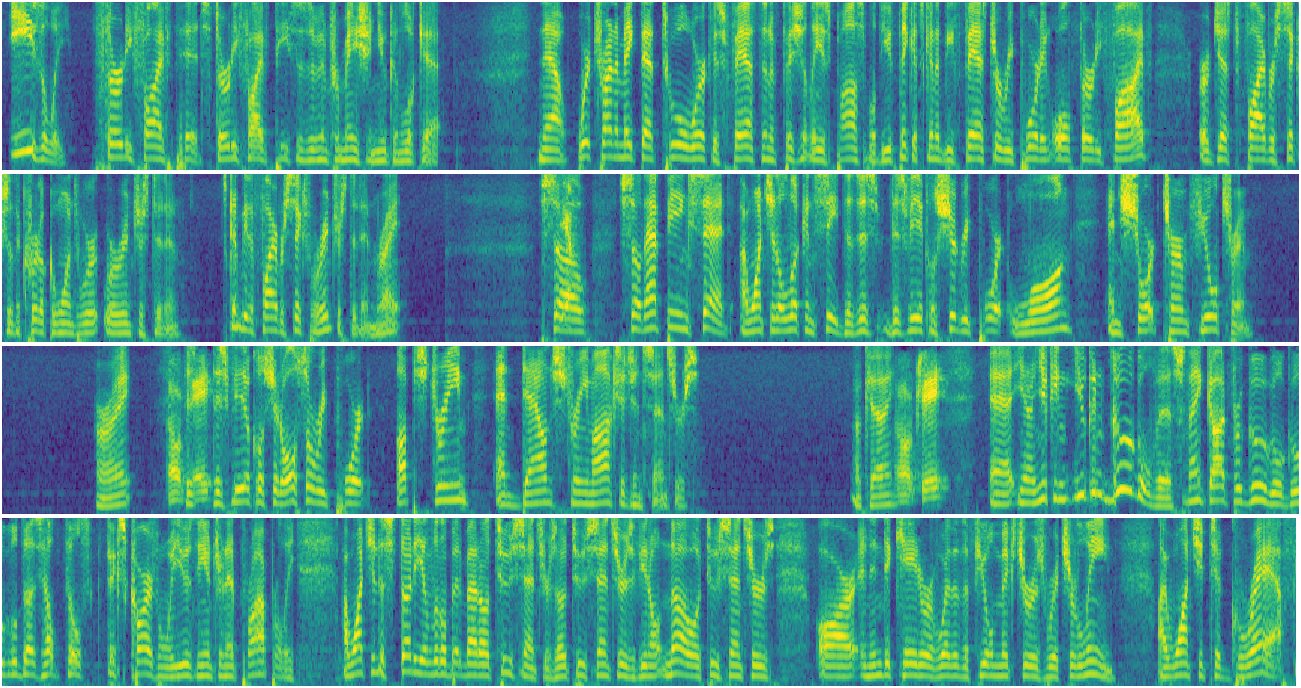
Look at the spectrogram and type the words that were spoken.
easily 35 pits, 35 pieces of information you can look at. Now, we're trying to make that tool work as fast and efficiently as possible. Do you think it's going to be faster reporting all 35 or just five or six of the critical ones we're, we're interested in? It's going to be the five or six we're interested in, right? So, so that being said, I want you to look and see does this this vehicle should report long and short term fuel trim. All right. This, Okay. this vehicle should also report upstream and downstream oxygen sensors. Okay. Okay. Uh, you know, you can you can Google this. Thank God for Google. Google does help fil- fix cars when we use the internet properly. I want you to study a little bit about O2 sensors. O2 sensors, if you don't know, O2 sensors are an indicator of whether the fuel mixture is rich or lean. I want you to graph.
